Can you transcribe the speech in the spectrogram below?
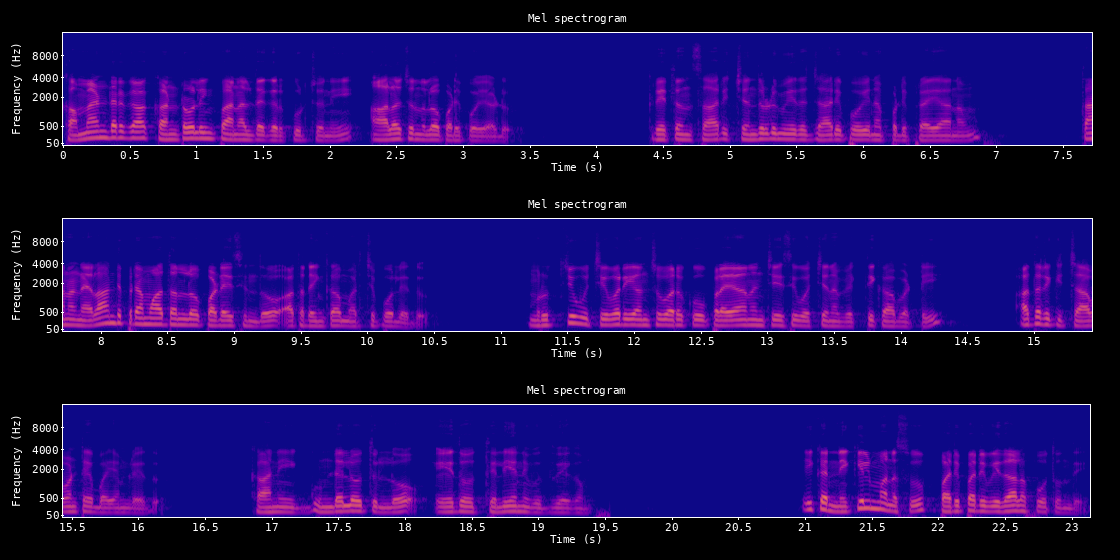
కమాండర్గా కంట్రోలింగ్ ప్యానెల్ దగ్గర కూర్చొని ఆలోచనలో పడిపోయాడు. క్రితంసారి చంద్రుడి మీద జారిపోయినప్పటి ప్రయాణం తనను ఎలాంటి ప్రమాదంలో పడేసిందో అతడింకా ఇంకా మర్చిపోలేదు. మృత్యువు చివరి అంచు వరకు ప్రయాణం చేసి వచ్చిన వ్యక్తి కాబట్టి అతడికి చావంటే భయం లేదు. కానీ గుండెలోతుల్లో ఏదో తెలియని ఉద్వేగం. ఇక నిఖిల్ మనసు పరిపరి విధాల పోతుంది.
